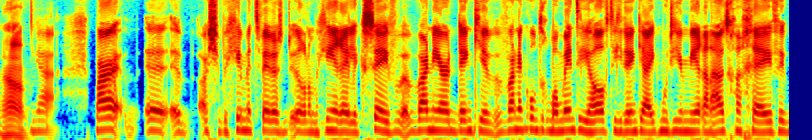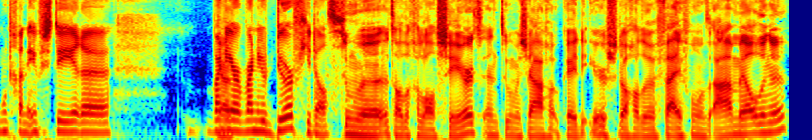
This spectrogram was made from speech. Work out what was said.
Ja. ja. Maar uh, als je begint met 2000 euro, dan begin je redelijk safe. Wanneer denk je, wanneer komt er een moment in je hoofd dat je denkt, ja, ik moet hier meer aan uit gaan geven, ik moet gaan investeren? Wanneer, wanneer durf je dat? Toen we het hadden gelanceerd en toen we zagen, oké, de eerste dag hadden we 500 aanmeldingen.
